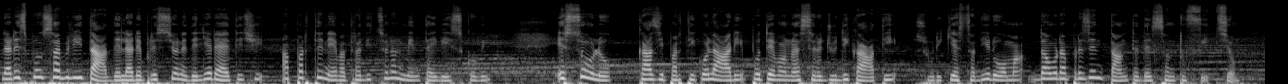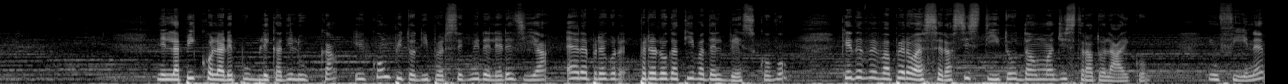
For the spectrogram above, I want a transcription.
la responsabilità della repressione degli eretici apparteneva tradizionalmente ai vescovi e solo casi particolari potevano essere giudicati, su richiesta di Roma, da un rappresentante del Sant'Uffizio. Nella piccola Repubblica di Lucca il compito di perseguire l'eresia era prerogativa del vescovo, che doveva però essere assistito da un magistrato laico. Infine,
